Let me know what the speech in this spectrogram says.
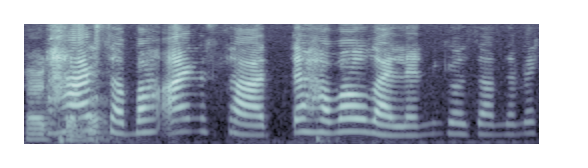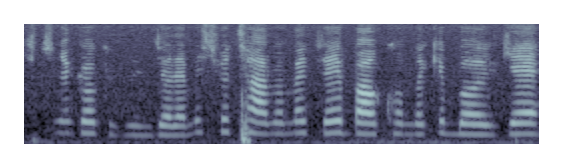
her, Her sabah sabah aynı saatte hava olaylarını gözlemlemek için gökyüzünü incelemiş ve termometreyi balkondaki bölge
